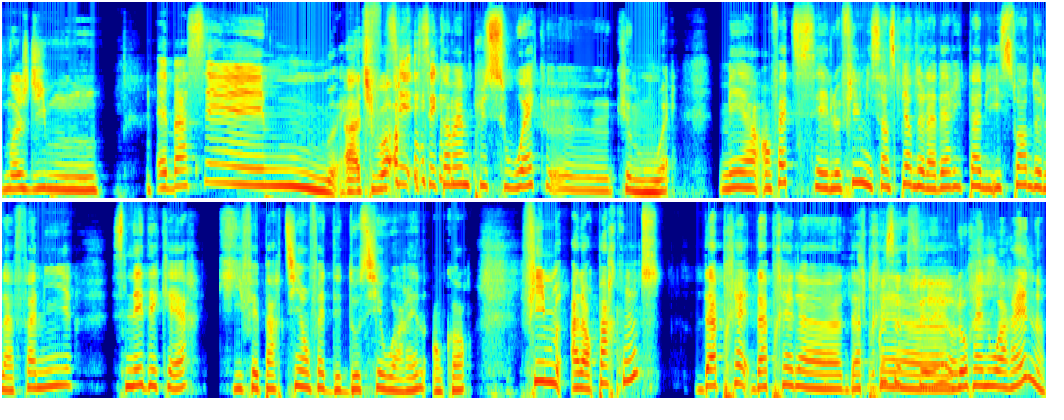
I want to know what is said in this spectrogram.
Moi, je dis. hmm. Eh ben, c'est. mouais. Ah, tu vois. C'est- C'est quand même plus ouais que, que mouais. Mais euh, en fait, c'est le film, il s'inspire de la véritable histoire de la famille Snedeker, qui fait partie en fait des dossiers Warren encore. Film. Alors, par contre, d'après d'après la d'après ça te fait euh, rire Lorraine Warren,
